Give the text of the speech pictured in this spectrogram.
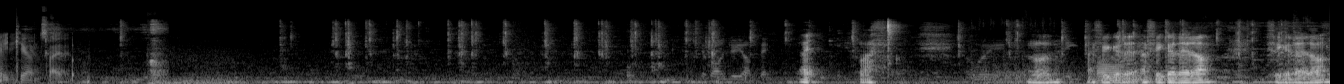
AK on side. The boundary of back. I. What? Don't. No, I figured it. I figured that out. Figured that out.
